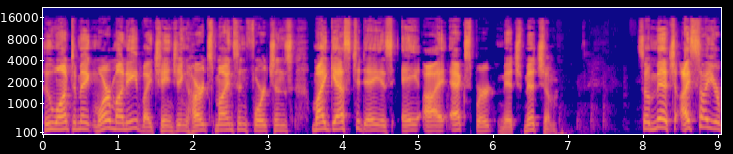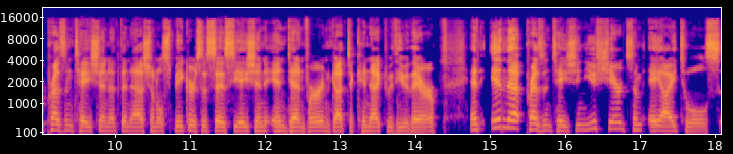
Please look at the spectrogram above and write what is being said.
who want to make more money by changing hearts, minds, and fortunes. My guest today is AI expert Mitch Mitchem. So, Mitch, I saw your presentation at the National Speakers Association in Denver and got to connect with you there. And in that presentation, you shared some AI tools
